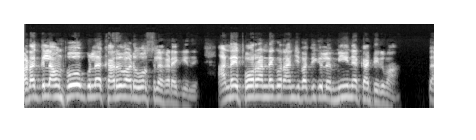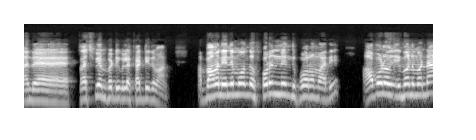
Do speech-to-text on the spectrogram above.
வடக்குல அவன் போகக்குள்ள கருவாடு ஓசில கிடைக்குது. அன்னைக்கு போற அன்னைக்கு ஒரு அஞ்சு பத்து கிலோ மீனை கட்டிடுவான். அந்த ரஷ்மியம் பெட்டிக்குள்ள கட்டிடுவான். அப்ப அவன் என்னமோ இந்த பொருள் இருந்து போற மாதிரி அவ்வளவு இவனு பண்ணா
